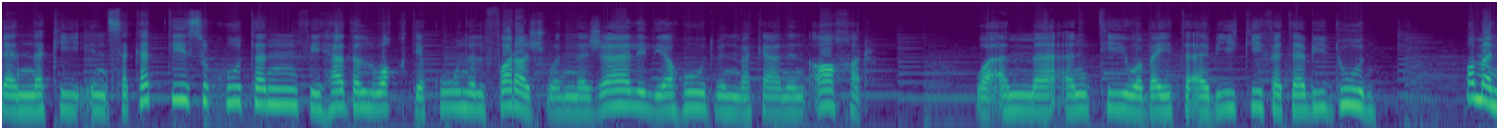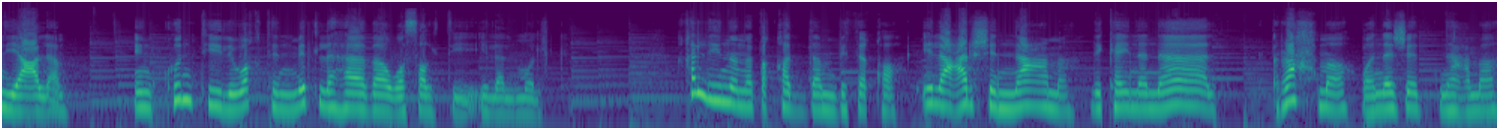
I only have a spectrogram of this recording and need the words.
لأنك إن سكت سكوتا في هذا الوقت يكون الفرج والنجاة لليهود من مكان آخر. وأما أنت وبيت أبيك فتبيدون. ومن يعلم؟ إن كنت لوقت مثل هذا وصلت إلى الملك. خلينا نتقدم بثقة إلى عرش النعمة لكي ننال رحمة ونجد نعمة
